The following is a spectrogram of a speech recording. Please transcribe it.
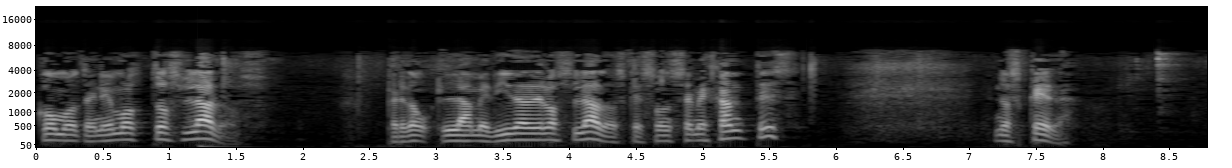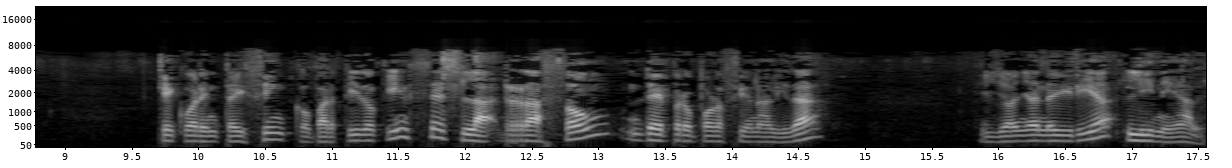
como tenemos dos lados perdón, la medida de los lados que son semejantes, nos queda que 45 partido 15 es la razón de proporcionalidad, y yo añadiría lineal.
